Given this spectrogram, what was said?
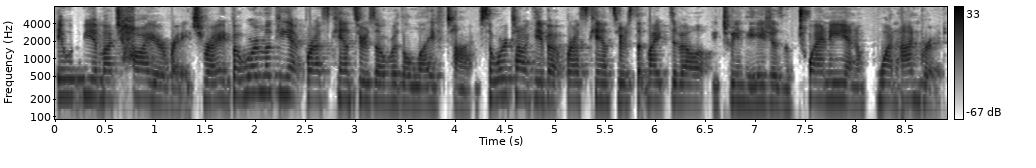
it would be a much higher rate, right? But we're looking at breast cancers over the lifetime. So we're talking about breast cancers that might develop between the ages of 20 and 100.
